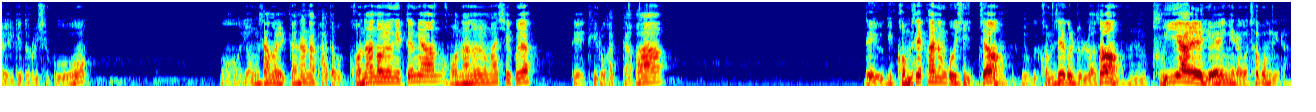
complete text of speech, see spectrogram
열기 누르시고 어, 영상을 일단 하나 받아보 권한 허용이 뜨면 권한 허용 하시고요. 네, 뒤로 갔다가 네, 여기 검색하는 곳이 있죠? 여기 검색을 눌러서 음, VR 여행이라고 쳐봅니다.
